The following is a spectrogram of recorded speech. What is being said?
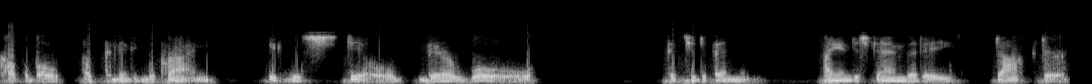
culpable of committing the crime, it was still their role defend them. I understand that a doctor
